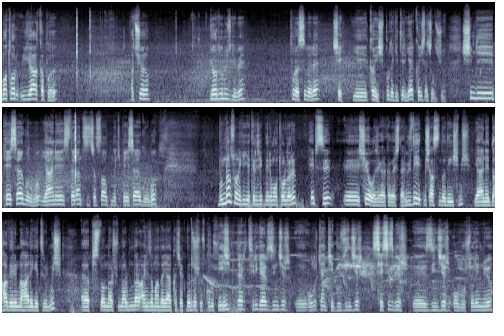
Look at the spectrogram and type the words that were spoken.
motor yağ kapağı açıyorum. Gördüğünüz gibi burası böyle şey e, kayış. Buradaki trigger kayışla çalışıyor. Şimdi PSA grubu yani Stellantis çatısı altındaki PSA grubu Bundan sonraki getirecekleri motorları hepsi şey olacak arkadaşlar. %70 aslında değişmiş. Yani daha verimli hale getirilmiş. E, pistonlar şunlar bunlar aynı zamanda yağ kaçakları da söz konusu değil. Değişiklikler trigger zincir e, olurken ki bu zincir sessiz bir e, zincir olduğu söyleniyor.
